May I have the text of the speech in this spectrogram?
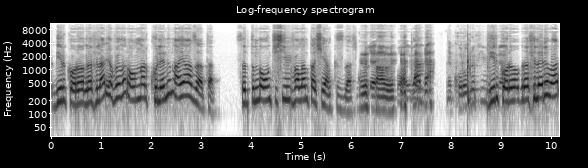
bir koreografiler yapıyorlar. Onlar kulenin ayağı zaten. Sırtında 10 kişiyi falan taşıyan kızlar. Evet abi. Yani, ne koreografiymiş Bir ya. koreografileri var.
